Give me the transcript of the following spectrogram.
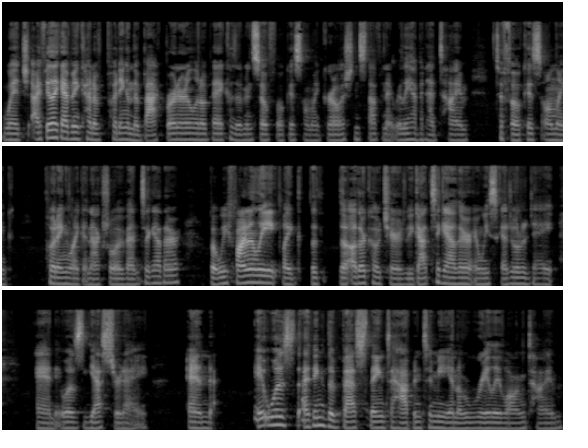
which I feel like I've been kind of putting in the back burner a little bit because I've been so focused on like girlish and stuff, and I really haven't had time to focus on like putting like an actual event together. But we finally like the the other co-chairs, we got together and we scheduled a date and it was yesterday. And it was I think the best thing to happen to me in a really long time.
